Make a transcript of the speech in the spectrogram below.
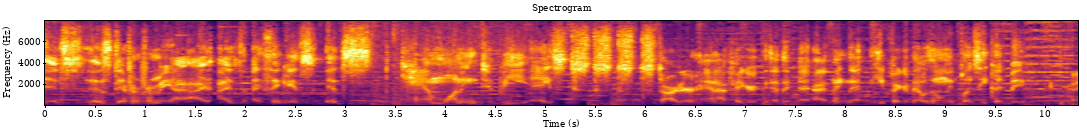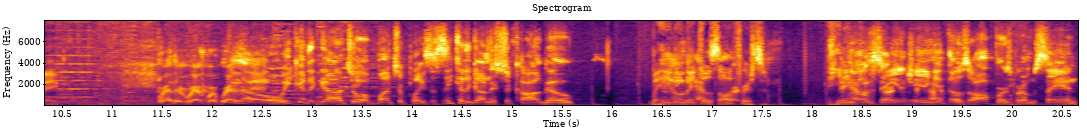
It's it's different for me. I, I I think it's it's Cam wanting to be a s- s- s- starter, and I figured I think that he figured that was the only place he could be. Right. Rather rather, rather than No, he could have gone to a bunch of places. He could have gone to Chicago. But he No, didn't get those offers. He didn't. I'm saying he didn't get those offers, but I'm saying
